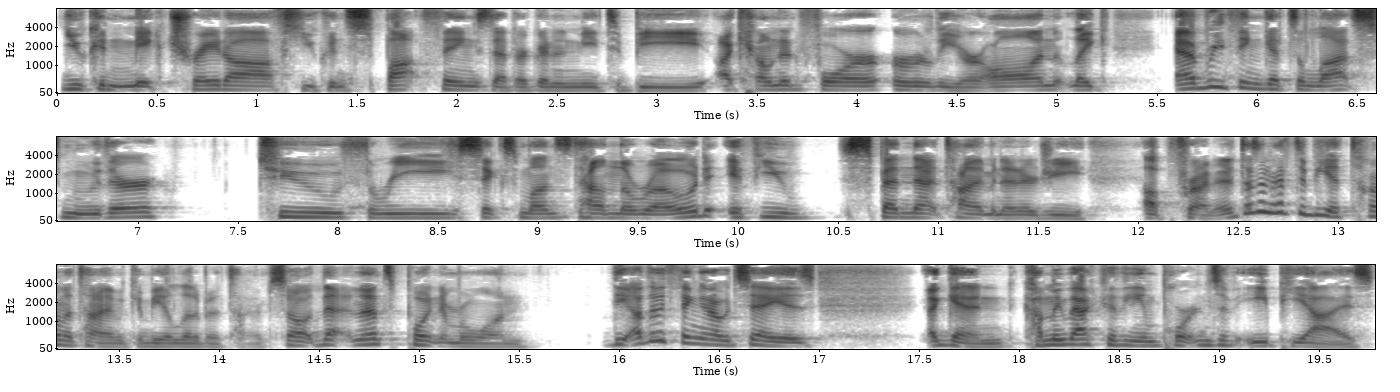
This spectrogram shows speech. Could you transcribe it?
you can make trade-offs you can spot things that are going to need to be accounted for earlier on like everything gets a lot smoother two three six months down the road if you spend that time and energy up front and it doesn't have to be a ton of time it can be a little bit of time. So that, that's point number one. The other thing i would say is again coming back to the importance of apis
